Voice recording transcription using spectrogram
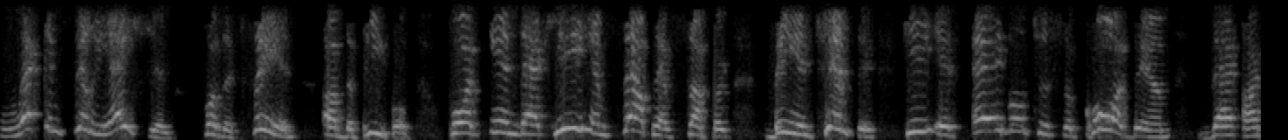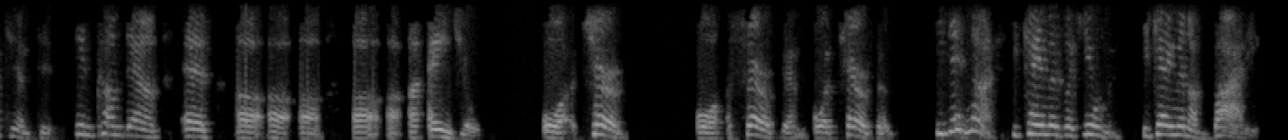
reconciliation for the sins of the people. For in that he himself has suffered, being tempted, he is able to succor them that are tempted. Didn't come down as a, a, a, a, a angel or a cherub or a seraphim or a cherubim. He did not. He came as a human. He came in a body.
